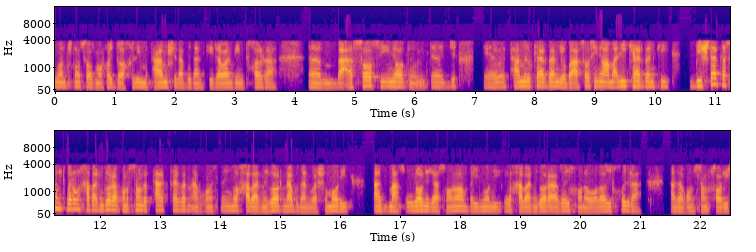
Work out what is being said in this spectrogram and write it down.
و همچنان سازمان های داخلی متهم شده بودند که روند انتقال را به اساس اینا تعمل کردن یا به اساس اینا عملی کردن که بیشتر کسانی که برای خبرنگار افغانستان را ترک کردن افغانستان اینا خبرنگار نبودن و شماری از مسئولان رسانه هم به عنوان خبرنگار اعضای خانواده خود را از افغانستان خارج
